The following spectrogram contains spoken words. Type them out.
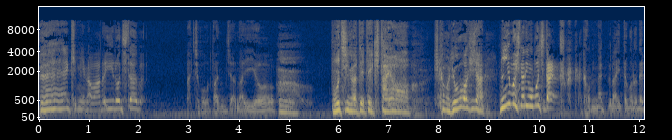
えー、君の悪い路地だ。冗談じゃないよ。墓地が出てきたよ。しかも両脇じゃん。右も左も墓地だよ。こんな暗いところで、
